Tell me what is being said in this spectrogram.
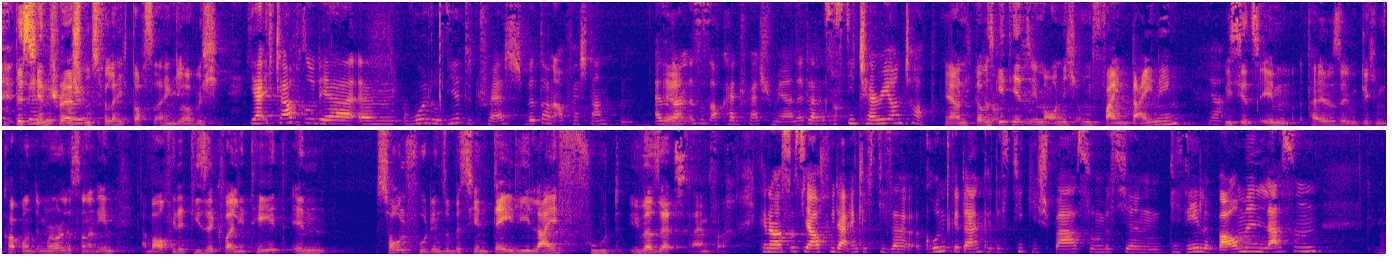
Ein bisschen Trash cool. muss vielleicht doch sein, glaube ich. Ja, ich glaube, so der ähm, wohldosierte Trash wird dann auch verstanden. Also ja. dann ist es auch kein Trash mehr, ne? dann ist ja. es die Cherry on top. Ja, und ich glaube, es geht jetzt eben auch nicht um Fine Dining, ja. wie es jetzt eben teilweise wirklich im Copper und im Roll ist, sondern eben aber auch wieder diese Qualität in Soul Food, in so ein bisschen Daily Life Food übersetzt einfach. Genau, es ist ja auch wieder eigentlich dieser Grundgedanke des Tiki-Spaß, so ein bisschen die Seele baumeln lassen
